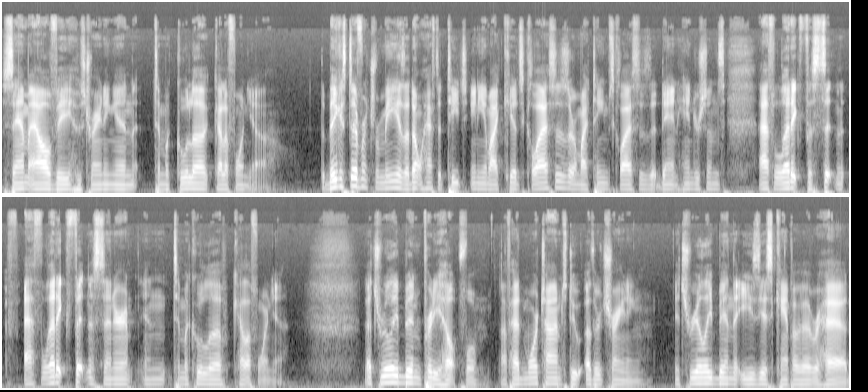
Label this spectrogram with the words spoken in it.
Sam Alvey, who's training in Temecula, California. The biggest difference for me is I don't have to teach any of my kids' classes or my team's classes at Dan Henderson's Athletic, Athletic Fitness Center in Temecula, California. That's really been pretty helpful. I've had more time to do other training. It's really been the easiest camp I've ever had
